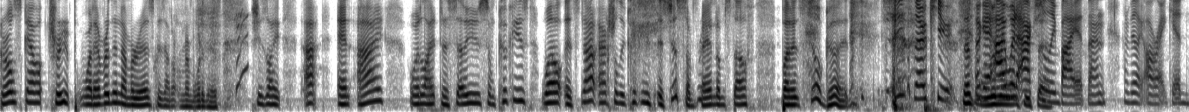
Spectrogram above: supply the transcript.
Girl Scout troop, whatever the number is, because I don't remember what it is. She's like, I and I would like to sell you some cookies. Well, it's not actually cookies, it's just some random stuff, but it's still good. She's so cute. That's okay, I would she said. actually buy it then. I'd be like, "All right, kid,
